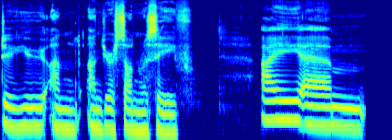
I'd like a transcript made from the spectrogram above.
do you and and your son receive? I um,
